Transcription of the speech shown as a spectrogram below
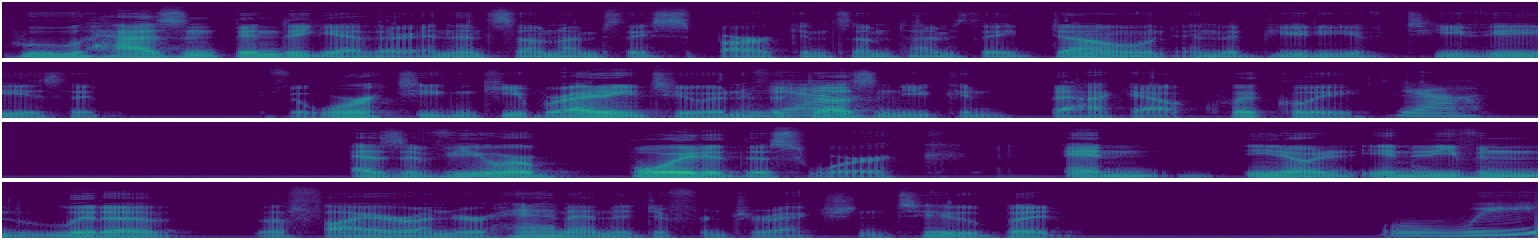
who hasn't been together? And then sometimes they spark and sometimes they don't. And the beauty of TV is that if it works, you can keep writing to it. And if Yeah. it doesn't, you can back out quickly. Yeah. As a viewer, boy did this work. And you know, it even lit a, a fire under Hannah in a different direction too. But We,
